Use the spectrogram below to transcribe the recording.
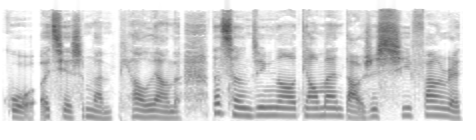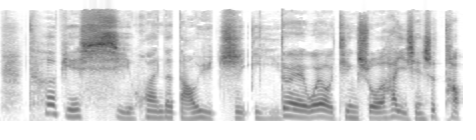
过，而且是蛮漂亮的。那曾经呢，刁曼岛是西方人特别喜欢的岛屿之一，对我有听说，它以前是 Top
